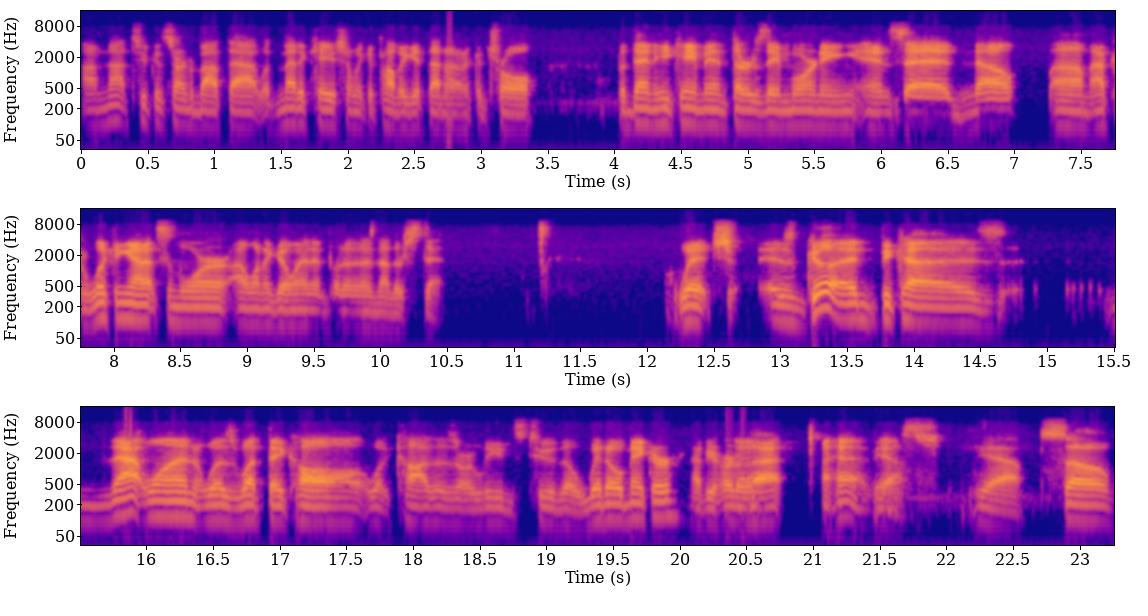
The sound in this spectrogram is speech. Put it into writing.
I'm not too concerned about that. With medication, we could probably get that under control. But then he came in Thursday morning and said, no, um, after looking at it some more, I want to go in and put in another stent, which is good because that one was what they call what causes or leads to the widowmaker. Have you heard of that? I have, Yeah. yes. Yeah. So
